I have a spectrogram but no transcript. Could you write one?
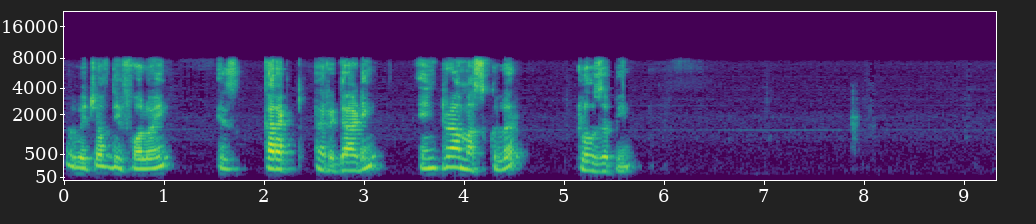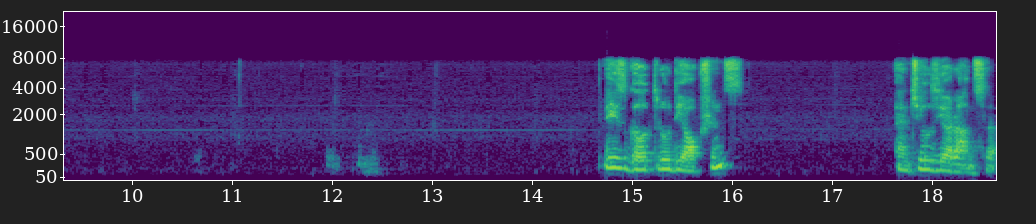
which of the following is correct regarding intramuscular clozapine. Please go through the options and choose your answer.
